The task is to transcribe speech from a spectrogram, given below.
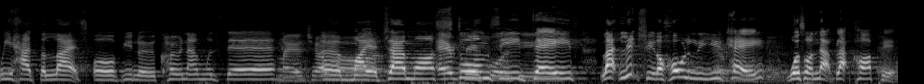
we had the lights of, you know, Conan was there, Maya um, Jama. Maya Jama, Stormzy, Dave, like literally the whole of the UK was on that black carpet.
